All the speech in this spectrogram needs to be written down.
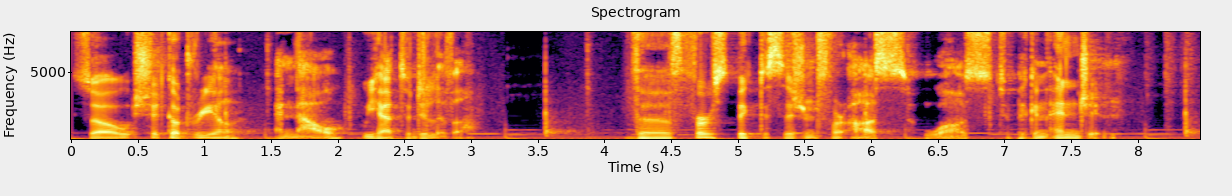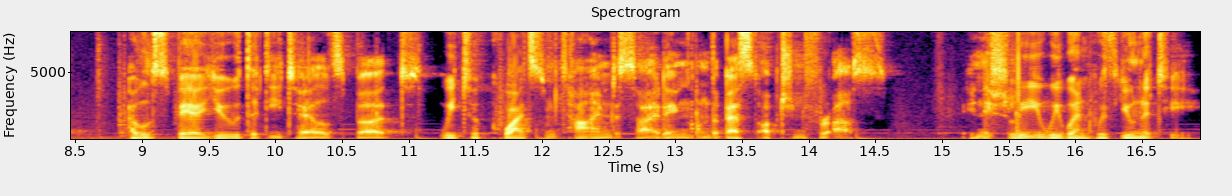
So shit got real and now we had to deliver. The first big decision for us was to pick an engine. I will spare you the details, but we took quite some time deciding on the best option for us. Initially, we went with Unity.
